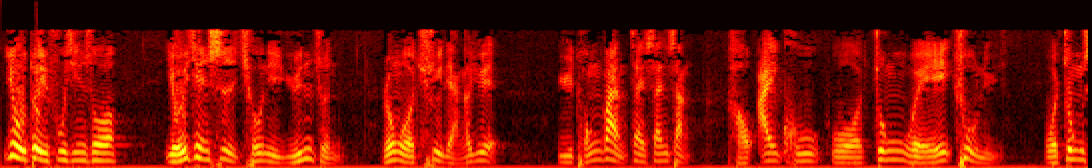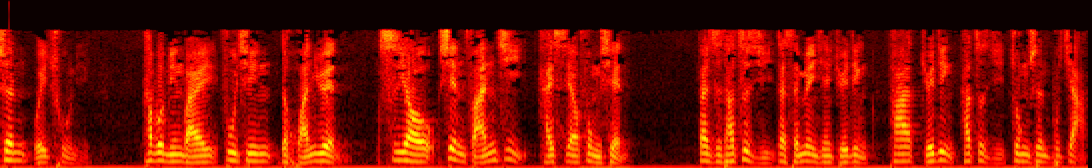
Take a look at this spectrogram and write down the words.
又对父亲说：“有一件事求你允准，容我去两个月，与同伴在山上，好哀哭我终为处女。”我终身为处女，他不明白父亲的还愿是要献燔祭还是要奉献，但是他自己在神面前决定，他决定他自己终身不嫁，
